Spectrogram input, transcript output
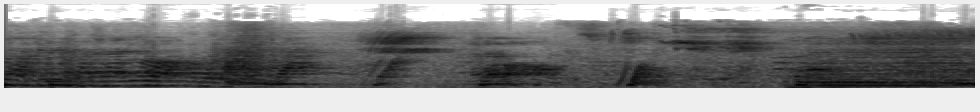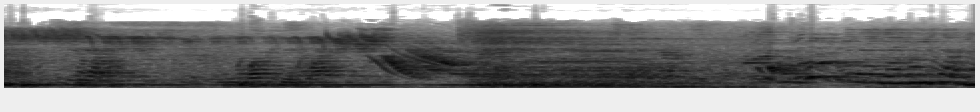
要的这个人又要放在哪里吧？来吧。我喜欢。好著名的研究证据，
